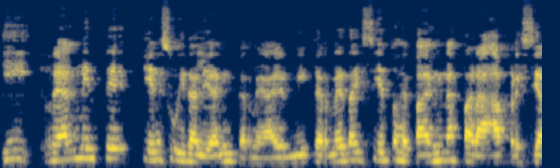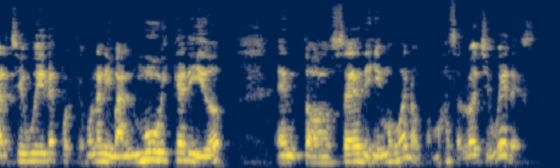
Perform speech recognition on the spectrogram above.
y realmente tiene su viralidad en Internet. En Internet hay cientos de páginas para apreciar chihuires porque es un animal muy querido. Entonces dijimos, bueno, vamos a hacerlo de chihuires.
